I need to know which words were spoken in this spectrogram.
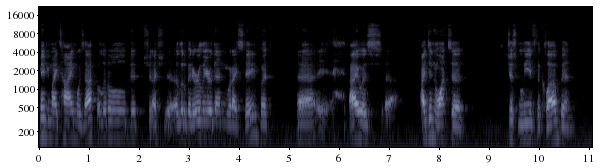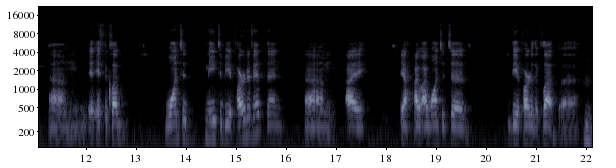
maybe my time was up a little bit a little bit earlier than what I stayed but uh, I was uh, I didn't want to just leave the club and um, if the club wanted me to be a part of it then um, I yeah I, I wanted to be a part of the club. Uh, Hmm.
